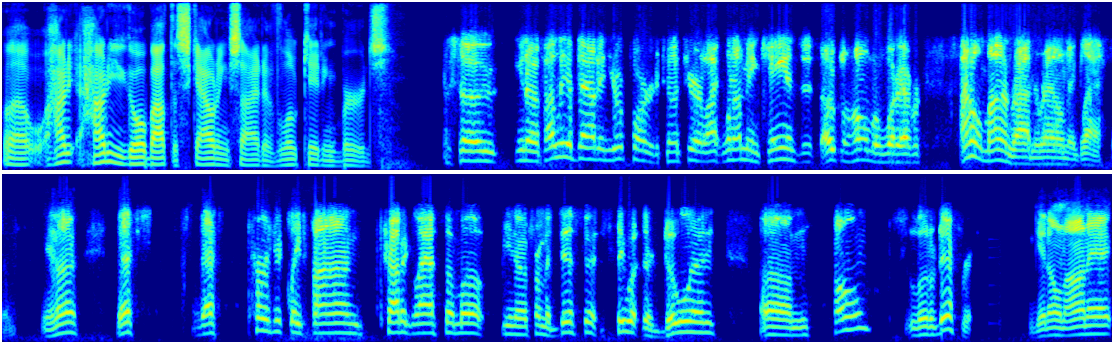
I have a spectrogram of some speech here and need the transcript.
Uh, how do how do you go about the scouting side of locating birds? So you know, if I lived out in your part of the country, or like when I'm in Kansas, Oklahoma, or whatever, I don't mind riding around and glassing. You know, that's that's perfectly fine. Try to glass them up, you know, from a distance, see what they're doing. Um, home, it's a little different. Get on onX,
